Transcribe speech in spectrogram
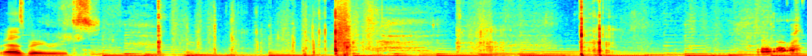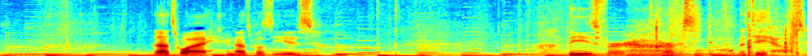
raspberry roots. Ah. That's why you're not supposed to use these for harvesting potatoes.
